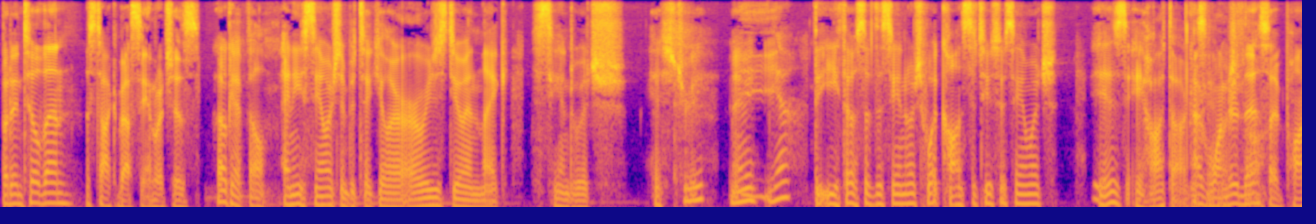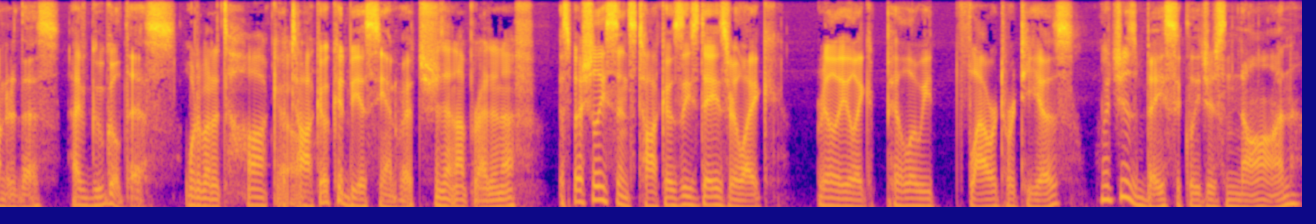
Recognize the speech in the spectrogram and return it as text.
But until then, let's talk about sandwiches. Okay, Phil. Any sandwich in particular? Or are we just doing like sandwich history? Maybe Yeah. the ethos of the sandwich. What constitutes a sandwich? Is a hot dog? a I've wondered Phil? this. I've pondered this. I've Googled this. What about a taco? A taco could be a sandwich, Is that not bread enough? especially since tacos these days are like really like pillowy flour tortillas, which is basically just naan.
